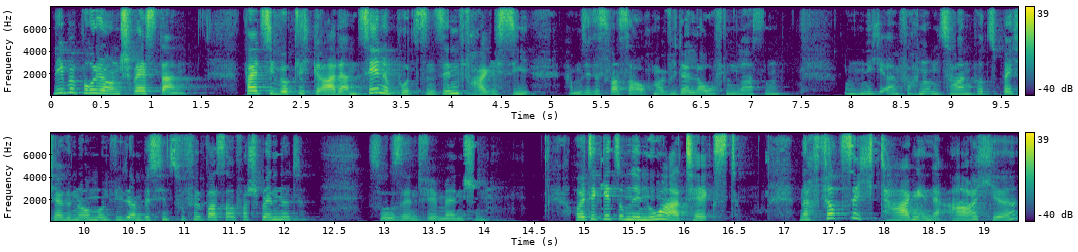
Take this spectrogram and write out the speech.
Liebe Brüder und Schwestern, falls Sie wirklich gerade am Zähneputzen sind, frage ich Sie, haben Sie das Wasser auch mal wieder laufen lassen und nicht einfach nur einen Zahnputzbecher genommen und wieder ein bisschen zu viel Wasser verschwendet? So sind wir Menschen. Heute geht es um den Noah-Text. Nach 40 Tagen in der Arche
